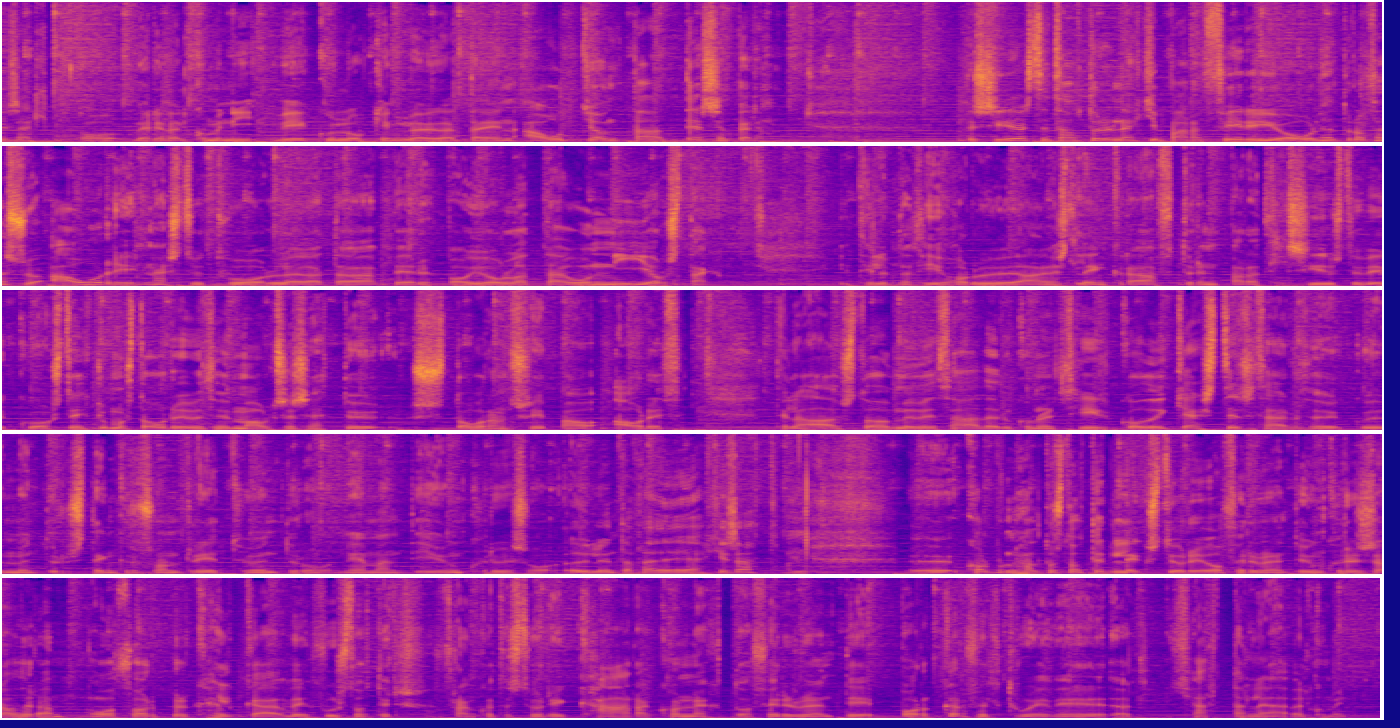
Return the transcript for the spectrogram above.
Komið sæl og verið velkomin í vikulókin laugadaginn 18. desember. Þið síðasti þátturinn ekki bara fyrir jól heldur á þessu ári. Næstu tvo laugadaga ber upp á jóladag og nýjórsdag. Tilöfna því horfum við aðeins lengra aftur en bara til síðustu viku og stiklum og stóri við þau mál sem settu stóran svip á árið. Til að aðstofa mig við það eru komin þrýr góði gestir. Það eru þau Guðmundur Stengursson, Rítumundur og nefandi í umhverfis og auðlundafræði ekki satt. Uh, Kolbrún Haldursdóttir, leikstjóri og fyrirvændi umhverfisáðura og Þorbjörg Helga Veifúsdóttir, framkvæmtastjóri Kara Connect og fyrirvændi borgarfulltrúi. Við erum hjartalega velkomin.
